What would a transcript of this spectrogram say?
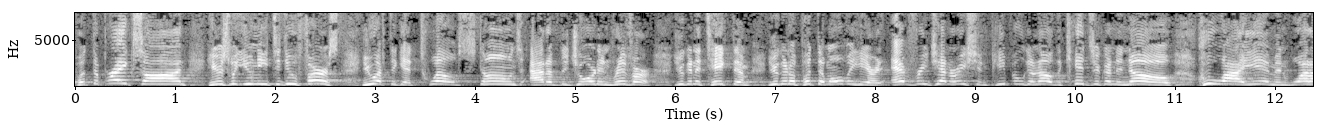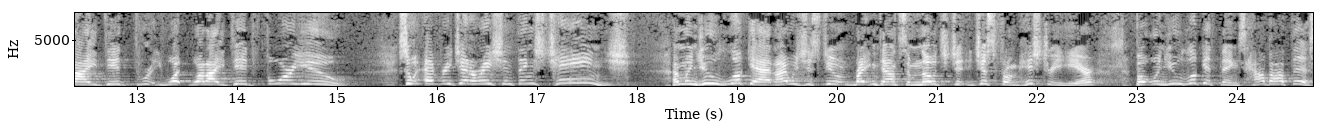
Put the brakes on. Here's what you need to do first. You have to get 12 stones out of the Jordan River. You're going to take them, you're going to put them over here. And every generation, people are going to know, the kids are going to know who I am and what I did, th- what, what I did for you. So every generation, things change. And when you look at, I was just doing, writing down some notes j- just from history here, but when you look at things, how about this?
